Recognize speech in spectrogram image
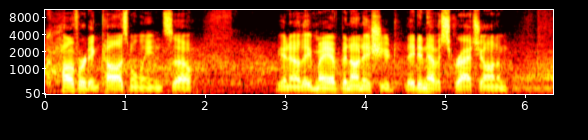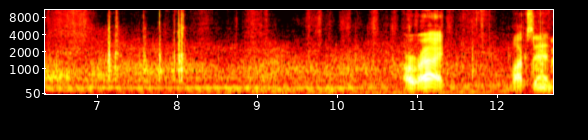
covered in cosmoline, so you know, they may have been unissued. They didn't have a scratch on them. All right, locks in.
